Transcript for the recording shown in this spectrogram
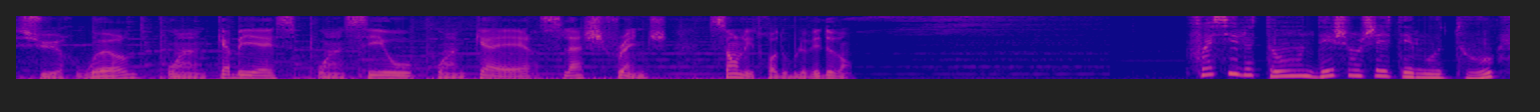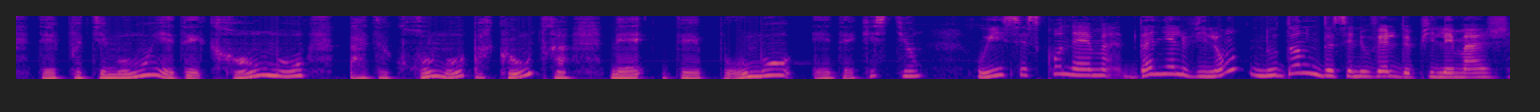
sur world.kbs.co.kr/french sans les trois W devant. Voici le temps d'échanger des mots doux, des petits mots et des grands mots, pas de gros mots par contre, mais des beaux mots et des questions. Oui, c'est ce qu'on aime. Daniel Villon nous donne de ses nouvelles depuis les mages.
